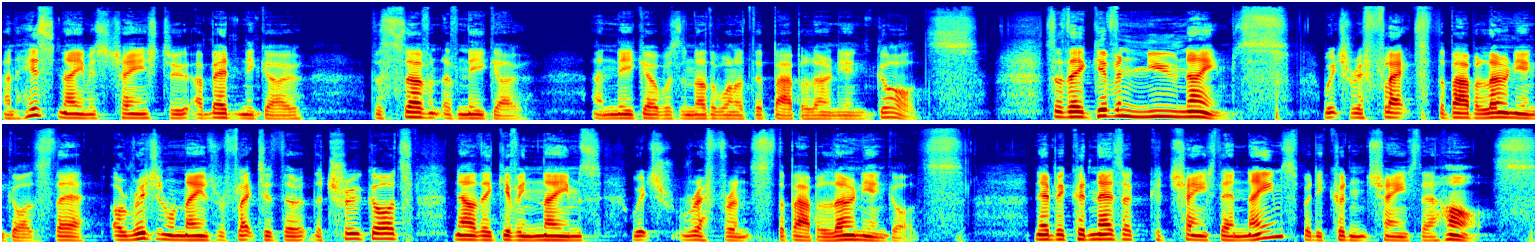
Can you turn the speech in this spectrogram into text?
And his name is changed to Abednego, the servant of Nego. And Nego was another one of the Babylonian gods. So they're given new names which reflect the Babylonian gods. Their original names reflected the, the true gods. Now they're giving names which reference the Babylonian gods. Nebuchadnezzar could change their names, but he couldn't change their hearts.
